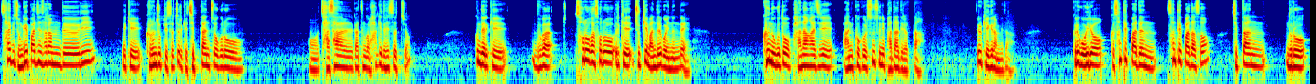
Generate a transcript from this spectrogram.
사이비 종교에 빠진 사람들이 이렇게 그런 적도 있었죠. 이렇게 집단적으로 어, 자살 같은 걸 하기도 했었죠. 근데 이렇게 누가 서로가 서로 이렇게 죽게 만들고 있는데 그 누구도 반항하지 않고 그걸 순순히 받아들였다. 이렇게 얘기를 합니다. 그리고 오히려 그 선택받은 선택받아서 집단으로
